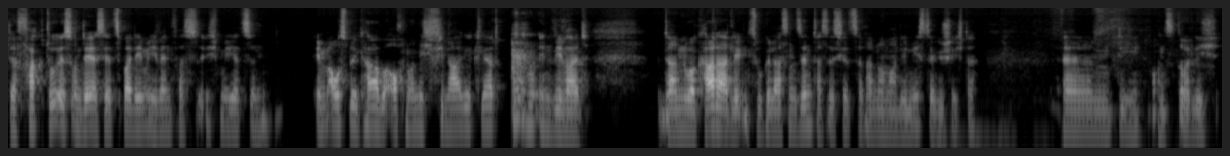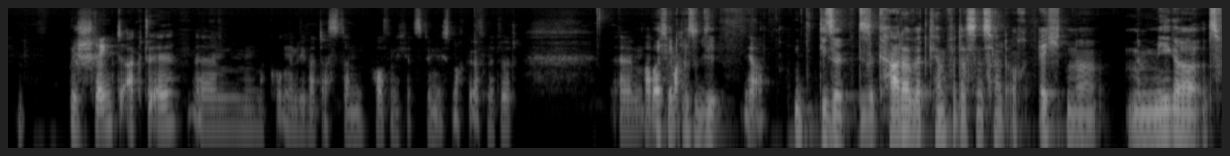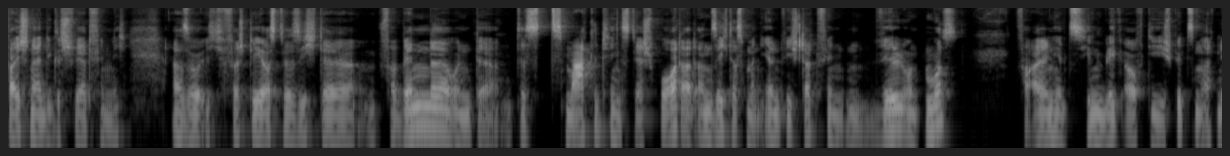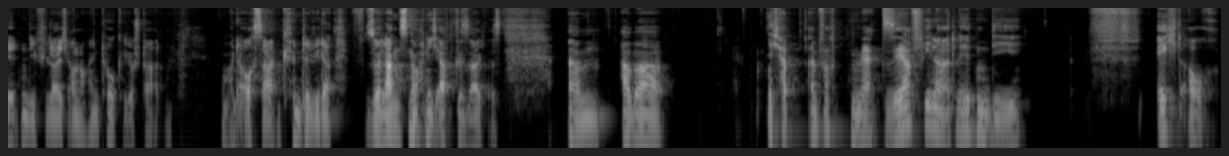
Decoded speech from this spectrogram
der Faktor ist, und der ist jetzt bei dem Event, was ich mir jetzt in, im Ausblick habe, auch noch nicht final geklärt, inwieweit da nur Kaderathleten zugelassen sind. Das ist jetzt dann nochmal die nächste Geschichte, ähm, die uns deutlich beschränkt aktuell. Ähm, mal gucken, inwieweit das dann hoffentlich jetzt demnächst noch geöffnet wird. Ähm, aber ich macht, also die, ja? diese, diese Kaderwettkämpfe, das ist halt auch echt eine, eine mega zweischneidiges Schwert, finde ich. Also ich verstehe aus der Sicht der Verbände und der, des Marketings der Sportart an sich, dass man irgendwie stattfinden will und muss vor allem jetzt Hinblick auf die Spitzenathleten, die vielleicht auch noch in Tokio starten. Wo man da auch sagen könnte, wieder, solange es noch nicht abgesagt ist. Ähm, aber ich habe einfach bemerkt, sehr viele Athleten, die echt auch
